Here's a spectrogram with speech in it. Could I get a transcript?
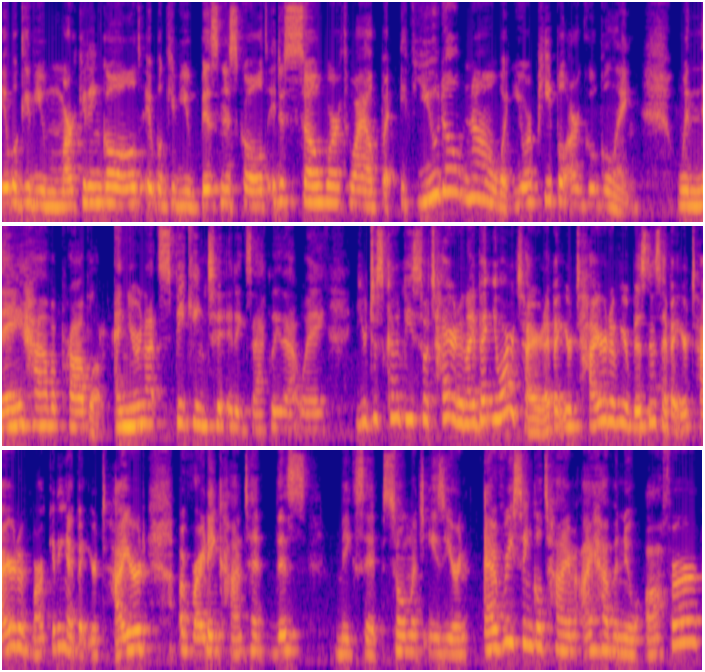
it will give you marketing gold. It will give you business gold. It is so worthwhile. But if you don't know what your people are Googling when they have a problem and you're not speaking to it exactly that way, you're just going to be so tired. And I bet you are tired. I bet you're tired of your business. I bet you're tired of marketing. I bet you're tired of writing content. This makes it so much easier. And every single time I have a new offer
